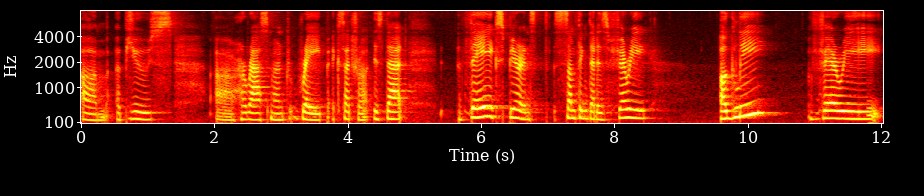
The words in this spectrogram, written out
um, abuse, uh, harassment, rape, etc., is that they experienced something that is very ugly, very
